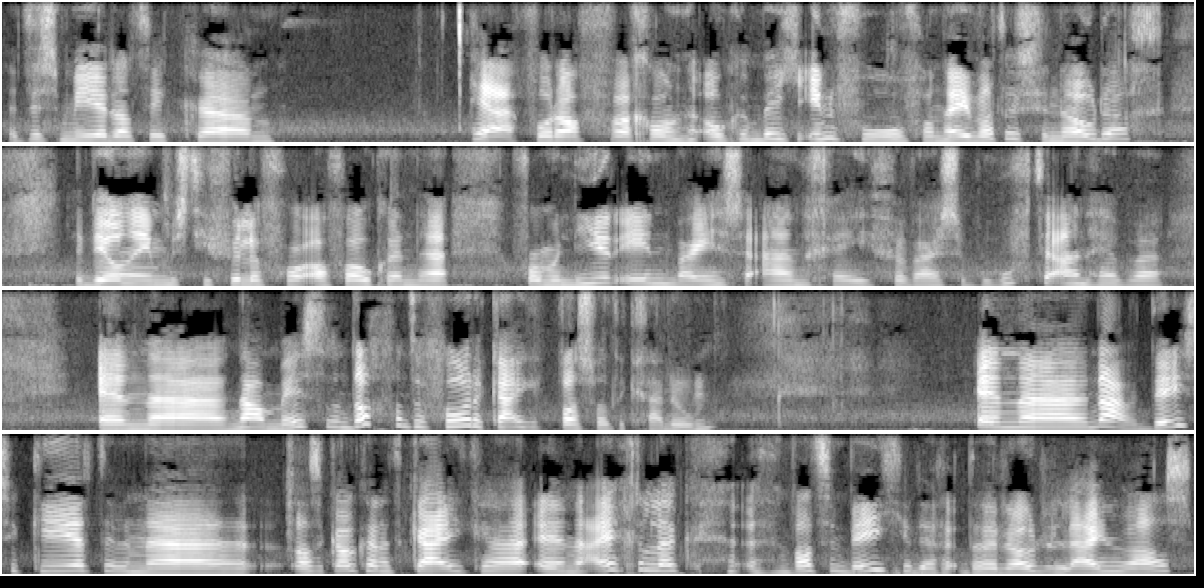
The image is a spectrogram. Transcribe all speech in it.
Het is meer dat ik ehm, ja, vooraf gewoon ook een beetje invoel van hé, hey, wat is er nodig? De deelnemers die vullen vooraf ook een formulier in waarin ze aangeven waar ze behoefte aan hebben. En uh, nou, meestal een dag van tevoren kijk ik pas wat ik ga doen. En uh, nou, deze keer toen uh, was ik ook aan het kijken. En eigenlijk wat een beetje de, de, rode lijn was,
